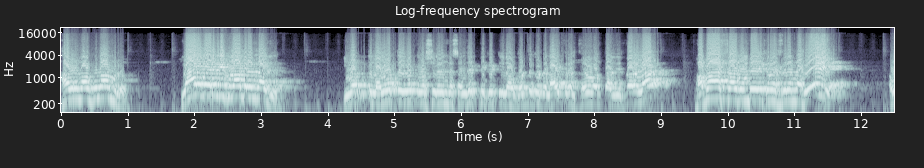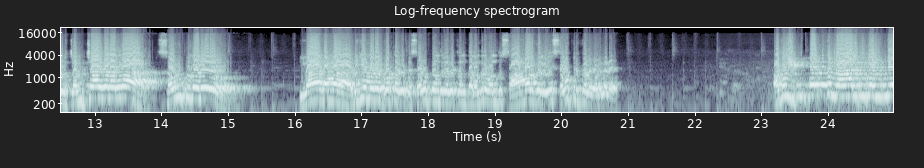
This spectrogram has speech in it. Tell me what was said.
ಆದ್ರೆ ನಾವು ಗುಲಾಮರು ಯಾರು ಮಾಡಿದ್ರಿ ಗುಲಾಮರನ್ನಾಗಿ ಇವತ್ತು ನಲವತ್ತೈವತ್ತು ವರ್ಷಗಳಿಂದ ಸಂಘಟನೆ ಕಟ್ಟಿ ನಾವು ದೊಡ್ಡ ದೊಡ್ಡ ನಾಯಕರಂತ ಹೇಳುವಂತ ನಿರ್ಧಾರಲ್ಲ ಬಾಬಾ ಸಾಹೇಬ್ ಅಂಬೇಡ್ಕರ್ ಹೆಸರನ್ನ ಹೇಳಿ ಅವ್ರು ಚಮಚಗಳೆಲ್ಲ ಸೌಟುಗಳು. ಈಗ ನಮ್ಮ ಅಡಿಗೆ ಮಾಡೋದು ಗೊತ್ತಾಗುತ್ತೆ, ಸೌಟ್ ಅಂದ್ರೆ ಎದಕ್ಕಂತಾರಂದ್ರೆ ಒಂದು ಸಾಂಬಾರದಲ್ಲಿ ಸೌಟ್ ಇರ್ತದೆ ಒಳಗಡೆ. ಅದು ಇಪ್ಪತ್ನಾಲ್ಕು ಗಂಟೆ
